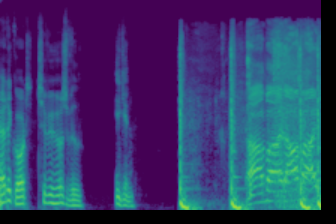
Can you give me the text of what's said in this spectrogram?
Ha' det godt, til vi høres ved igen. Arbejde, arbejde.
